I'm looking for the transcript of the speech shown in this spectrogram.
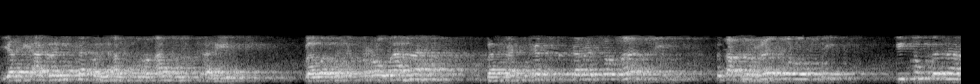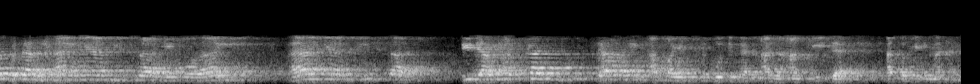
yang diabadikan oleh Al-Quran Karim bahwa perubahan bahkan bukan secara reformasi tetapi revolusi itu benar-benar hanya hanya bisa didapatkan dari apa yang disebut dengan al-aqidah atau keimanan.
